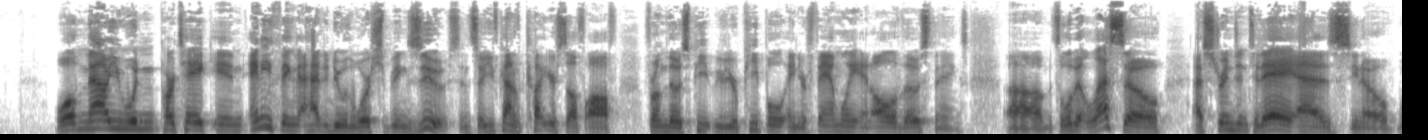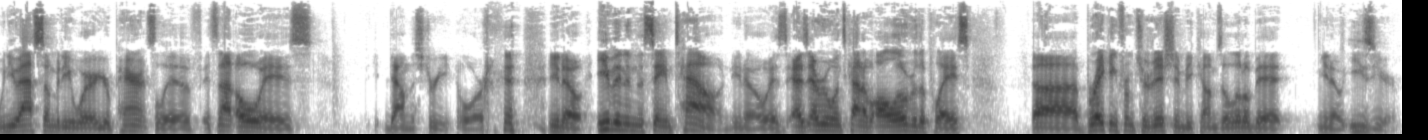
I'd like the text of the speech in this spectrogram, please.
well, now you wouldn't partake in anything that had to do with worshiping Zeus. And so you've kind of cut yourself off from those pe- your people and your family and all of those things. Um, it's a little bit less so as stringent today as, you know, when you ask somebody where your parents live, it's not always down the street or, you know, even in the same town. You know, as, as everyone's kind of all over the place, uh, breaking from tradition becomes a little bit, you know, easier.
